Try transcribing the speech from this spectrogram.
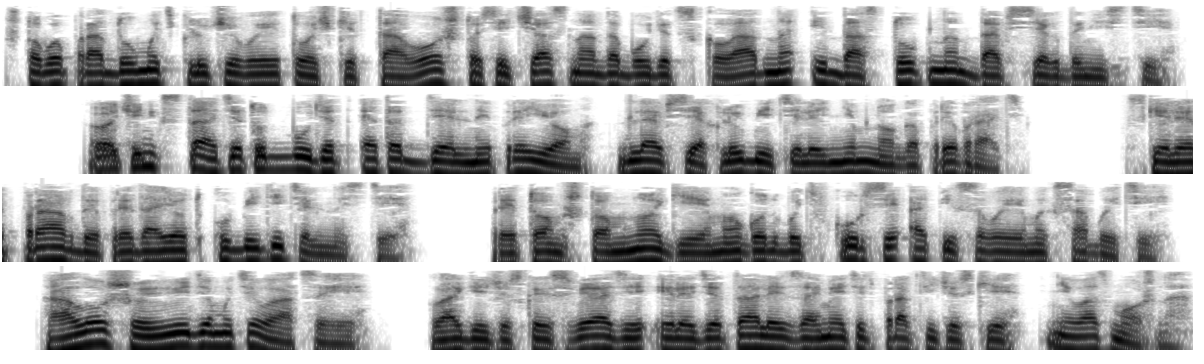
чтобы продумать ключевые точки того, что сейчас надо будет складно и доступно до всех донести. Очень кстати тут будет этот дельный прием для всех любителей немного приврать. Скелет правды придает убедительности, при том, что многие могут быть в курсе описываемых событий. А ложь в виде мотивации, логической связи или деталей заметить практически невозможно.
